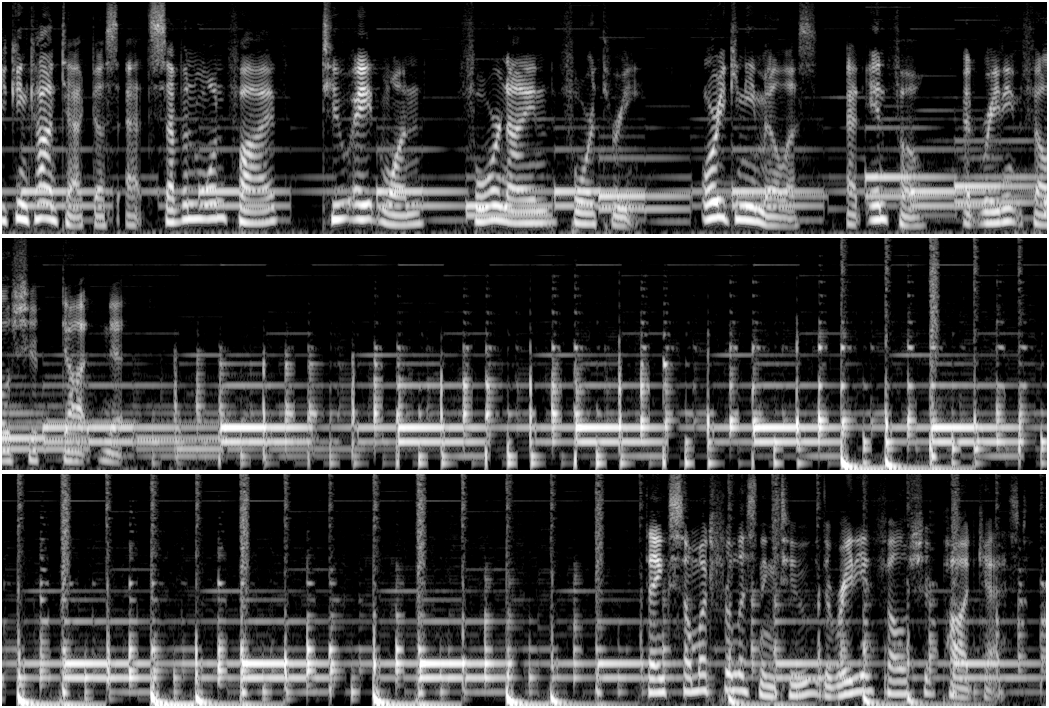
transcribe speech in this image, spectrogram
You can contact us at 715 281 4943, or you can email us at info at radiantfellowship.net. Thanks so much for listening to the Radiant Fellowship Podcast.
